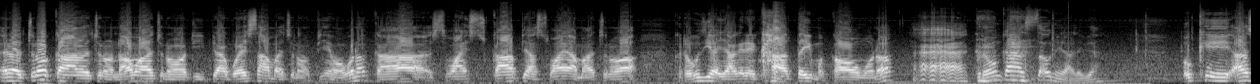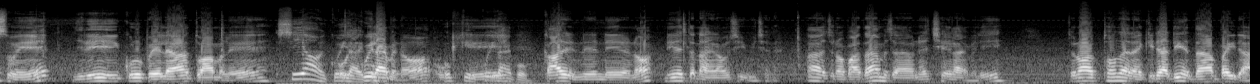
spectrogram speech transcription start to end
အဲ့တော့ကျွန်တော်ကားတော့ကျွန်တော်နောက်မှကျွန်တော်ဒီပြပွဲစမှကျွန်တော်ပြင်ပါဘောနော်ကား swine ကားပြ swine ရမှာကျွန်တော်ကကတုံးစီကရခဲ့တဲ့ကားတိတ်မကောင်းဘောနော်ကတုံးကားစောက်နေတာလေဗျာ okay အဲ့ဆိုရင်ညီလေးကိုတို့ဘယ်လမ်းသွားမလဲ ရှေ့အောင်ကိုလိုက် ကိုလိုက်မယ်နော် โอเคကိုလိုက်ကို ကားတွေနည်းနည်းတယ်နော်နေ့တစ်နိုင်လောက်ရှိပြီချင်တယ်အဲ့ကျွန်တော်ဘာသာမကြအောင်နဲ့ချဲလိုက်မယ်လေကျွန်တော်ထုံးစံတဲ့ဂီတာတင်းအတန်းပိတ်တာ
